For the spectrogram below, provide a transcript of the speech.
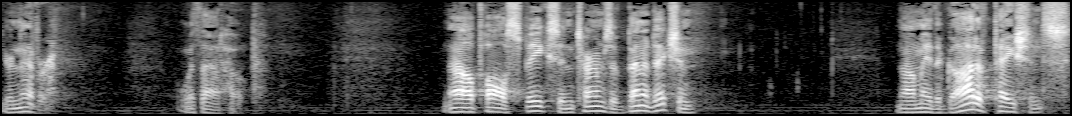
you're never without hope. Now, Paul speaks in terms of benediction. Now, may the God of patience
